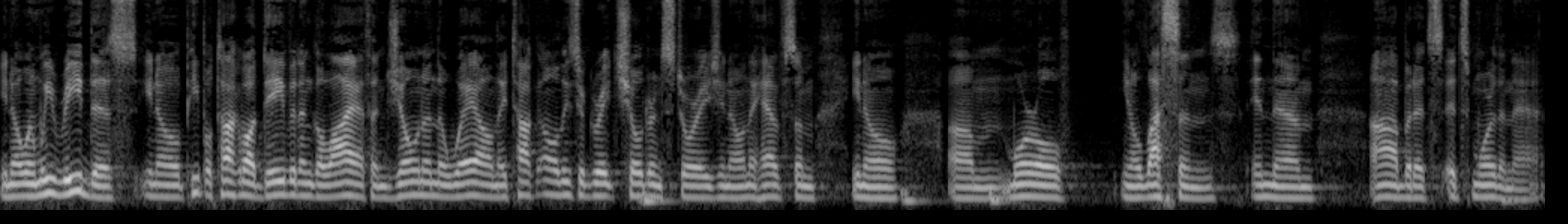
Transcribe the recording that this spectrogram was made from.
You know, when we read this, you know, people talk about David and Goliath and Jonah and the whale, and they talk, oh, these are great children's stories, you know, and they have some, you know, um, moral, you know, lessons in them. Ah, but it's, it's more than that.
